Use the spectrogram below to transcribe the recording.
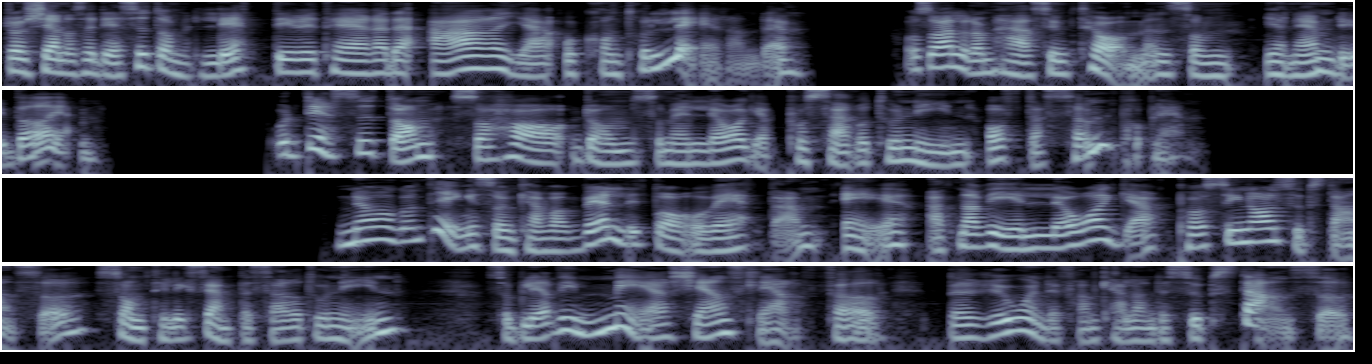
De känner sig dessutom lättirriterade, arga och kontrollerande. Och så alla de här symptomen som jag nämnde i början. Och dessutom så har de som är låga på serotonin ofta sömnproblem. Någonting som kan vara väldigt bra att veta är att när vi är låga på signalsubstanser, som till exempel serotonin, så blir vi mer känsliga för beroendeframkallande substanser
